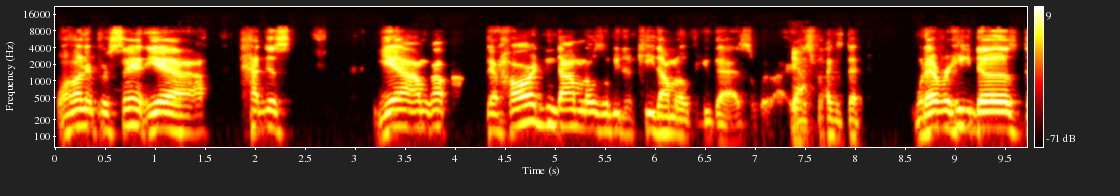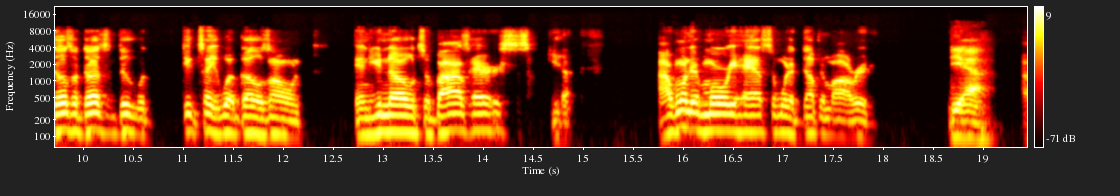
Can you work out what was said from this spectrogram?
One hundred percent. Yeah. I just yeah, I'm going that Harden dominoes will be the key domino for you guys. I yeah. just feel like it's that whatever he does, does or doesn't do will dictate what goes on. And you know, Tobias Harris, yeah. I wonder if Morey has somewhere to dump him already. Yeah. Uh,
